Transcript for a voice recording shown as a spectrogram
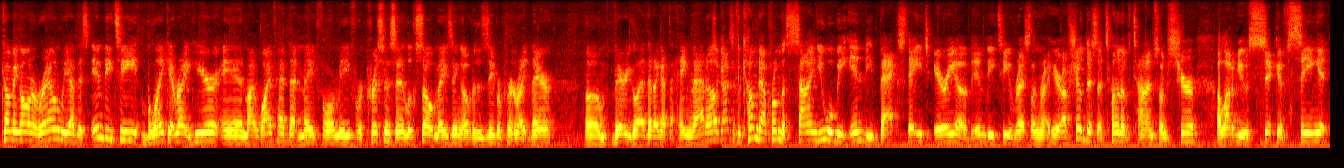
Coming on around, we have this MDT blanket right here, and my wife had that made for me for Christmas, and it looks so amazing over the zebra print right there. Um, very glad that I got to hang that up. So guys, if we come down from the sign, you will be in the backstage area of MDT Wrestling right here. I've showed this a ton of times, so I'm sure a lot of you are sick of seeing it.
